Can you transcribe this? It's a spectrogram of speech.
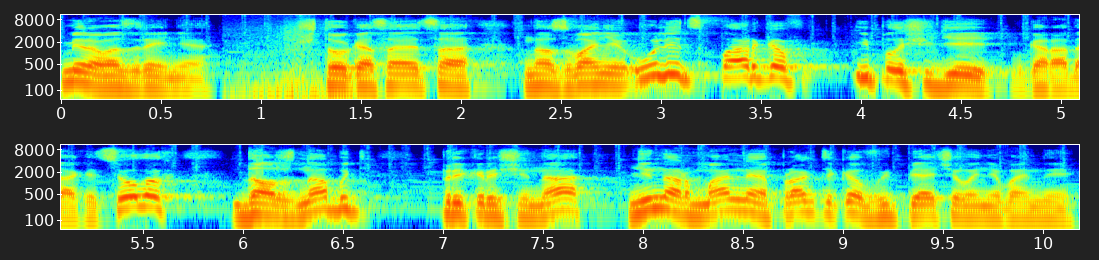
мировоззрение. Что касается названий улиц, парков и площадей в городах и селах, должна быть прекращена ненормальная практика выпячивания войны.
